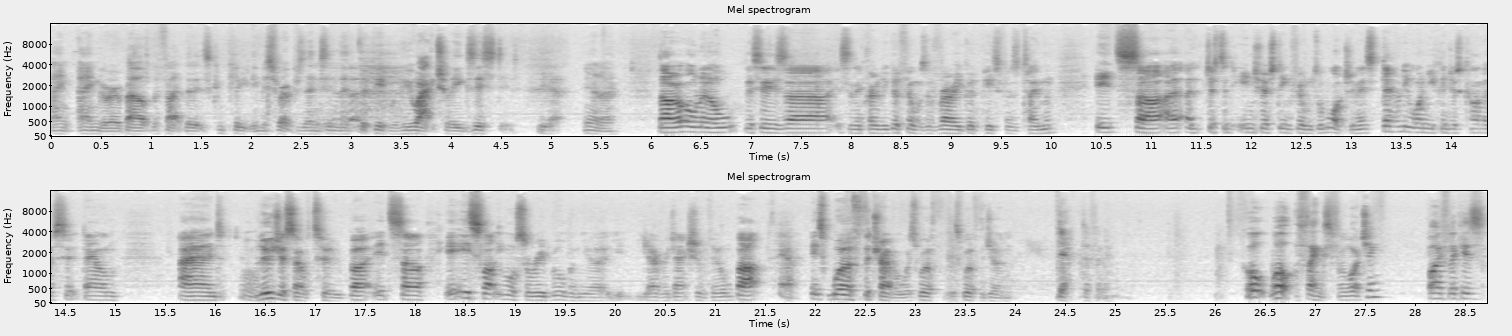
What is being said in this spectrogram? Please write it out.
ang- anger about the fact that it's completely misrepresenting the, the people who actually existed yeah. you know No, all in all, this is uh, it's an incredibly good film. It's a very good piece of entertainment. It's uh, a, a, just an interesting film to watch, and it's definitely one you can just kind of sit down and Mm. lose yourself to. But it's uh, it is slightly more cerebral than your your average action film, but Yeah. it's worth the travel. It's worth it's worth the journey. Yeah, definitely. Cool. Well, thanks for watching. Bye, Flickers.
